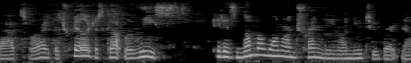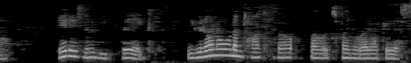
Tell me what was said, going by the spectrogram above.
That's right, the trailer just got released. It is number one on trending on YouTube right now. It is gonna be big. If you don't know what I'm talking about, I'll explain it right after this.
